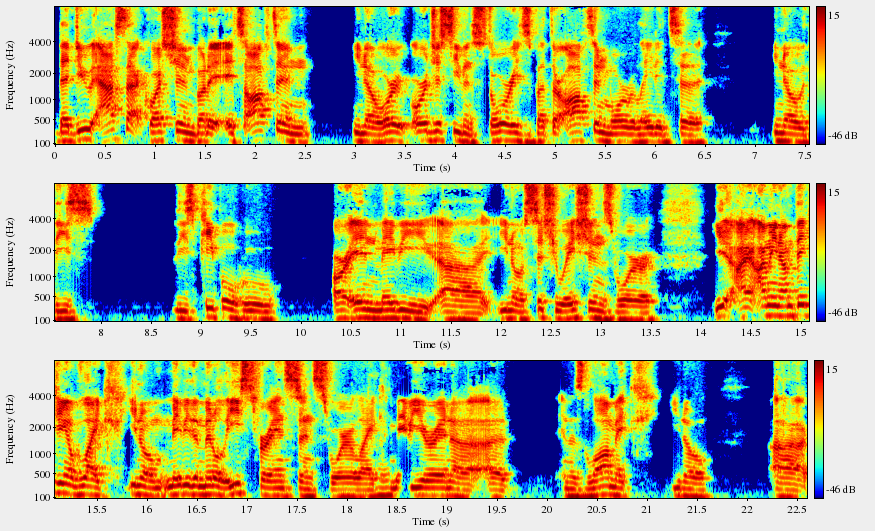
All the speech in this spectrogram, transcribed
that do ask that question, but it, it's often you know, or or just even stories, but they're often more related to you know these these people who are in maybe uh, you know situations where yeah I, I mean i'm thinking of like you know maybe the middle east for instance where like Mhm. maybe you're in a, a an islamic you know uh,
